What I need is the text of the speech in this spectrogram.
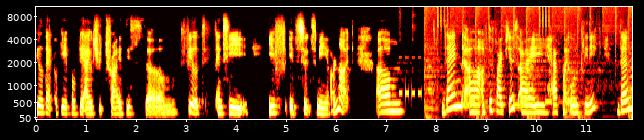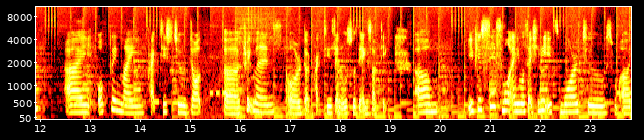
feel that okay, probably I should try this um, field and see if it suits me or not. Um, then uh, after five years, I have my own clinic. Then I open my practice to dog uh, treatments or dog practice and also the exotic. Um, if you say small animals, actually, it's more to uh,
